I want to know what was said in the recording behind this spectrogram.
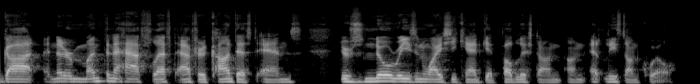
got another month and a half left after the contest ends. There's no reason why she can't get published on on at least on Quill.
